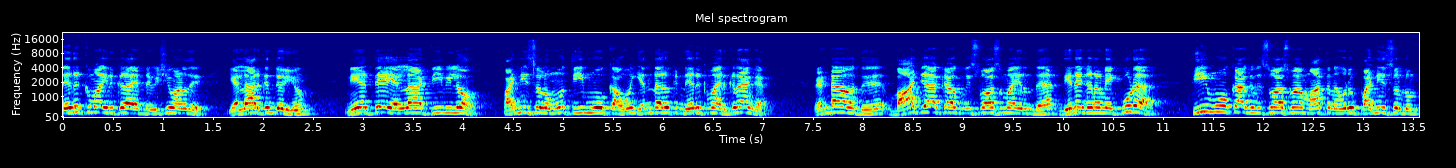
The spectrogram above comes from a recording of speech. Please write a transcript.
நெருக்கமாக இருக்கிறார் என்ற விஷயமானது எல்லாருக்கும் தெரியும். நேற்றே எல்லா டிவிலும் பன்னீர்செல்வமும் திமுகவும் எந்த அளவுக்கு நெருக்கமாக இருக்கிறாங்க. ரெண்டாவது பாஜகவுக்கு விசுவாசமா இருந்த தினகரனை கூட திமுகவுக்கு விசுவாசமா மாத்தினவர் பன்னீர்செல்வம்.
